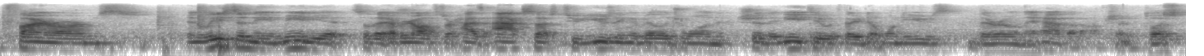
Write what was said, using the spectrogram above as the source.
firearms, at least in the immediate, so that every officer has access to using a village one, should they need to, if they don't wanna use their own, they have that option. Plus,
